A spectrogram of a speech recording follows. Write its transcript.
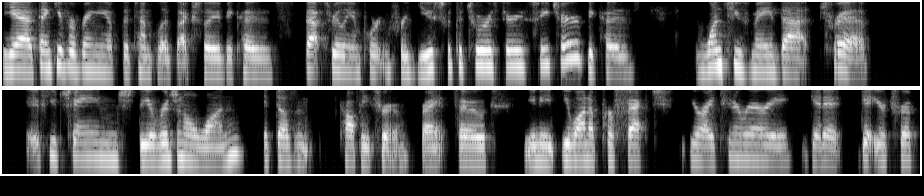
Yeah, thank you for bringing up the templates actually, because that's really important for use with the tour series feature because once you've made that trip, if you change the original one, it doesn't copy through, right? So you need you want to perfect your itinerary, get it, get your trip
